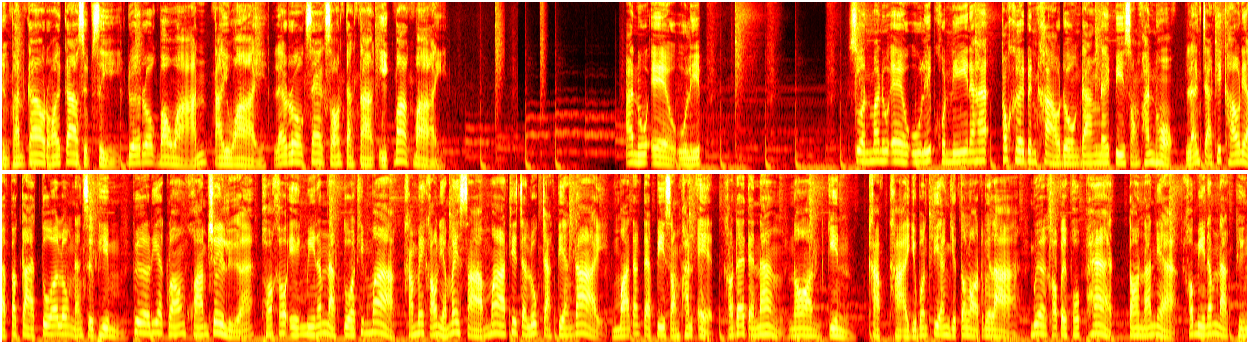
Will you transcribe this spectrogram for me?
1994 ด้วยโรคเบาหวาน ไตวาย และโรคแทรกซ้อนต่างๆ อีกมากมายอานูเอล อูลิฟส่วนมานูเอล อูลิฟคนนี้นะฮะ เขาเคยเป็นข่าวโด่งดังในปี 2006 หลังจากที่เขาเนี่ยประกาศตัวลงหนังสือพิมพ์ เพื่อเรียกร้องความช่วยเหลือ เพราะเขาเองมีน้ำหนักตัวที่มากทำให้เขาเนี่ยไม่สามารถที่จะลุกจากเตียงได้ มาตั้งแต่ปี 2001 เขาได้แต่นั่งนอนกิน ขับถ่ายอยู่บนเตียงอยู่ตลอดเวลา เมื่อเขาไปพบแพทย์ ตอนนั้นเนี่ยเขามีน้ำหนักถึง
